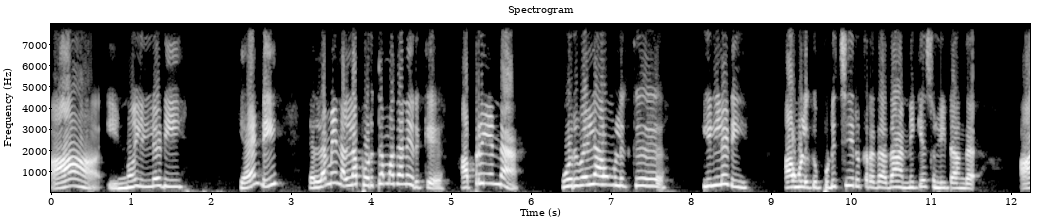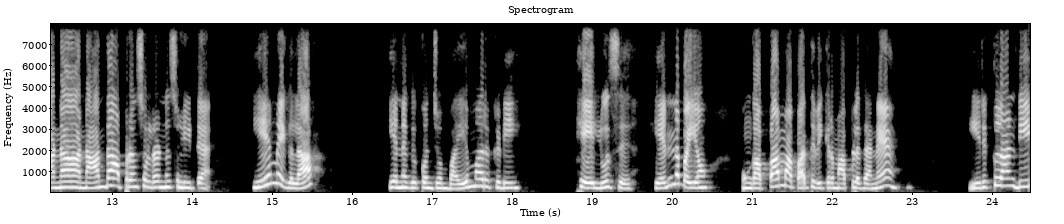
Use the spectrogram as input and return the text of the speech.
ஆ இன்னும் இல்லடி. ஏண்டி எல்லாமே நல்லா பொருத்தமாக தானே இருக்கு. அப்புறம் என்ன? ஒருவேளை அவங்களுக்கு இல்லடி. அவங்களுக்கு பிடிச்சி இருக்கிறதா தான் அன்னைக்கே சொல்லிட்டாங்க. ஆனா நான் தான் அப்புறம் சொல்றேன்னு சொல்லிட்டேன். ஏன் மேகலா? எனக்கு கொஞ்சம் பயமா இருக்குடி. ஹே லூசு என்ன பயம்? உங்க அப்பா அம்மா பார்த்து வைக்கிற மாப்பிள்ள தானே? இருக்கலாம்டி.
